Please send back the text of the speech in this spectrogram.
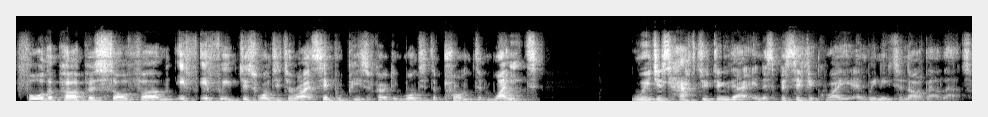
for the purpose of um, if, if we just wanted to write a simple piece of code and wanted to prompt and wait, we just have to do that in a specific way and we need to know about that.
